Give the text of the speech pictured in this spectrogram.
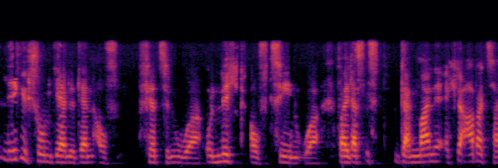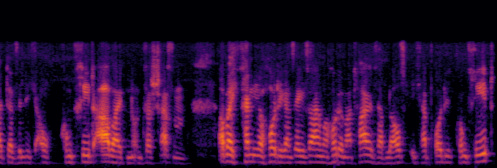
lege ich schon gerne denn auf 14 Uhr und nicht auf 10 Uhr, weil das ist dann meine echte Arbeitszeit. Da will ich auch konkret arbeiten und was schaffen. Aber ich kann Ihnen heute ganz ehrlich sagen, heute mein Tagesablauf. Ich habe heute konkret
